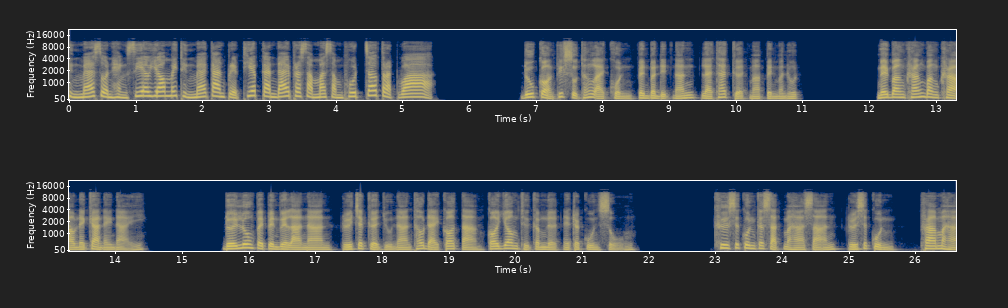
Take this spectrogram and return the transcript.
ถึงแม้ส่วนแห่งเสี้ยวย่อมไม่ถึงแม้การเปรียบเทียบกันได้พระสัมมาสัมพุทธเจ้าตรัสว่า ดูก่อนภิกษุทั้งหลายคนเป็นบัณฑิตนั้น และถ้าเกิดมาเป็นมนุษย์ ในบางครั้งบางคราวในการไหนๆโดยล่วงไปเป็นเวลานานหรือจะเกิดอยู่นานเท่าใดก็ตาม ก็ย่อมถือกำเนิดในตระกูลสูง คือสกุลกษัตริย์มหาศาลหรือสกุล พราหมณ์มหา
